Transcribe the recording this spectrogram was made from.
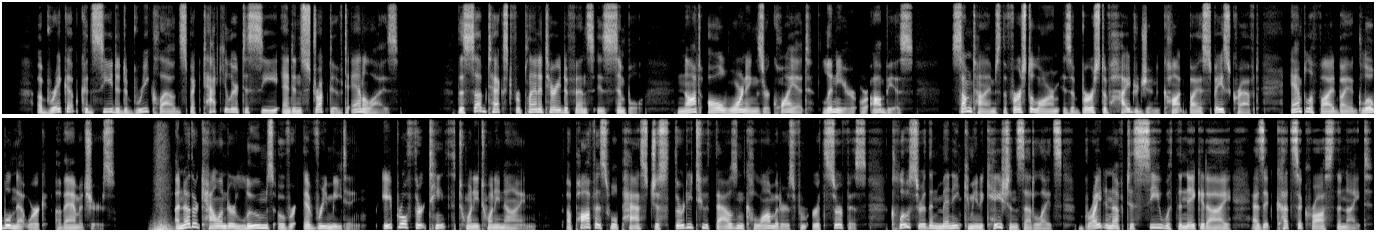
A breakup could seed a debris cloud spectacular to see and instructive to analyze. The subtext for planetary defense is simple. Not all warnings are quiet, linear, or obvious. Sometimes the first alarm is a burst of hydrogen caught by a spacecraft, amplified by a global network of amateurs. Another calendar looms over every meeting. April 13, 2029. Apophis will pass just 32,000 kilometers from Earth's surface, closer than many communication satellites, bright enough to see with the naked eye as it cuts across the night.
